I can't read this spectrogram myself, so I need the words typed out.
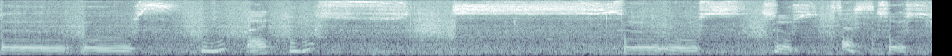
Soos. Mm-hmm. Right? Seuss. Seuss. Seuss. Seuss.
